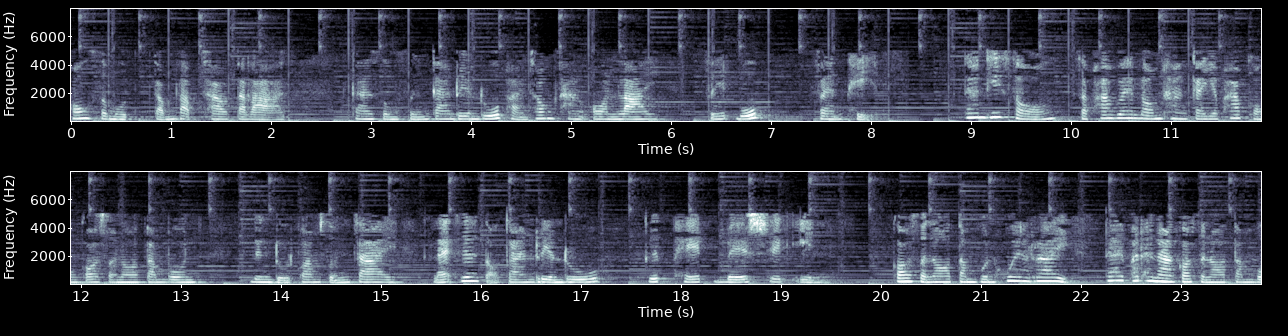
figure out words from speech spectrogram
ห้องสมุดสำหรับชาวตลาด การส่งเสริมการเรียนรู้ผ่านช่องทางออนไลน์ Facebook Fanpage ด้านที่ 2 สภาพแวดล้อมทางกายภาพของกศนตำบล ดึงดูดความสนใจ และเอื้อต่อการเรียนรู้ Good Page Based Check-in กศนตำบลห้วยไร่ ได้พัฒนากศนตำบ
